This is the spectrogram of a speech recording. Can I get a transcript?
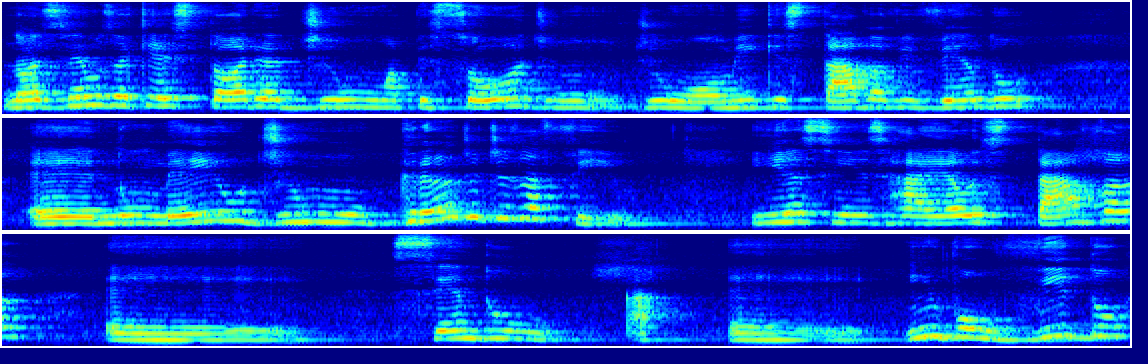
Nós vemos aqui a história de uma pessoa, de um, de um homem que estava vivendo é, no meio de um grande desafio. E assim, Israel estava é, sendo é, envolvido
